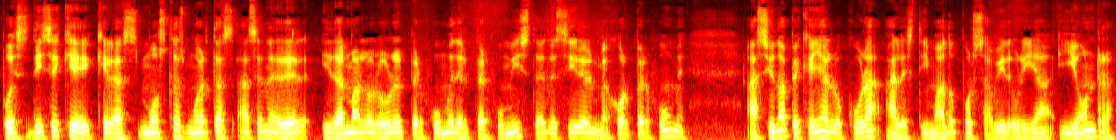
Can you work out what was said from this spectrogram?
pues dice que, que las moscas muertas hacen heder y dar mal olor el perfume del perfumista, es decir, el mejor perfume. Hace una pequeña locura al estimado por sabiduría y honra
